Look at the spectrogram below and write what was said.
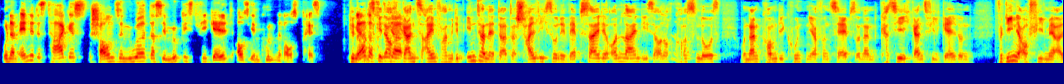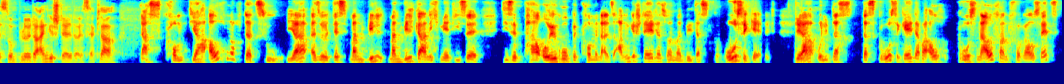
und am Ende des Tages schauen sie nur, dass sie möglichst viel Geld aus ihren Kunden rauspressen. Genau, ja, das, das geht auch ja ganz einfach mit dem Internet. Da, da schalte ich so eine Webseite online, die ist ja auch noch kostenlos und dann kommen die Kunden ja von selbst und dann kassiere ich ganz viel Geld und verdiene auch viel mehr als so ein blöder Angestellter, ist ja klar. Das kommt ja auch noch dazu. Ja, also das, man will, man will gar nicht mehr diese, diese paar Euro bekommen als Angestellter, sondern man will das große Geld. Genau. Ja, und das, das große Geld aber auch großen Aufwand voraussetzt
